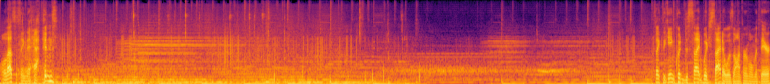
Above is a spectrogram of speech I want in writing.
Well, that's the thing that happened. It's like the game couldn't decide which side I was on for a moment there.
